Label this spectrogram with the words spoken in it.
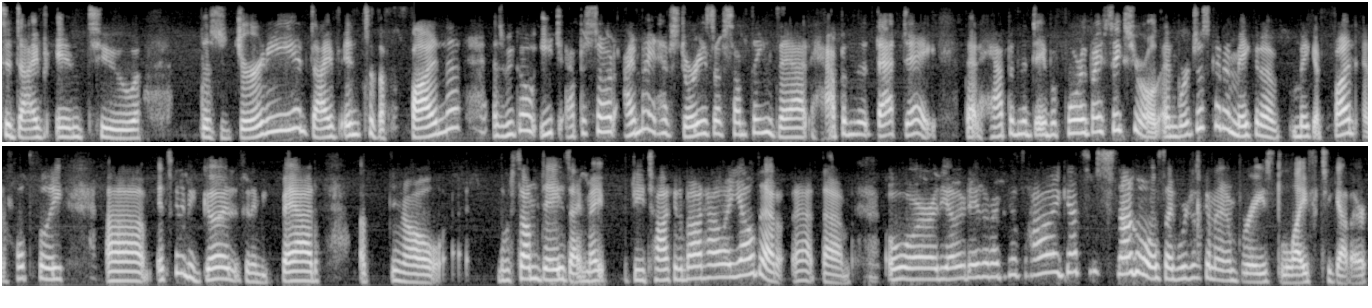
to dive into this journey, dive into the fun. As we go each episode, I might have stories of something that happened that, day, that happened the day before with my six year old, and we're just gonna make it a make it fun, and hopefully, um, it's gonna be good. It's gonna be bad. Uh, you know, some days I might be talking about how I yelled at at them, or the other days I might be how I got some snuggles. Like we're just gonna embrace life together.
